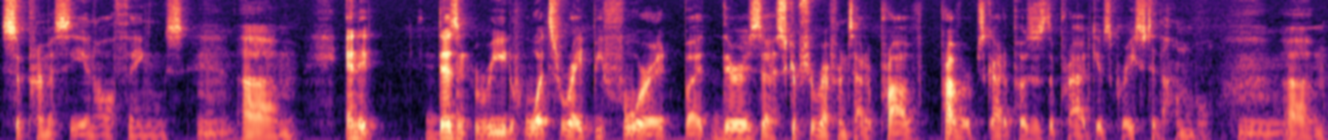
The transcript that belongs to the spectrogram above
supremacy in all things. Mm. Um, and it doesn't read what's right before it, but there is a scripture reference out of Prov- Proverbs God opposes the proud, gives grace to the humble. Mm. Um,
